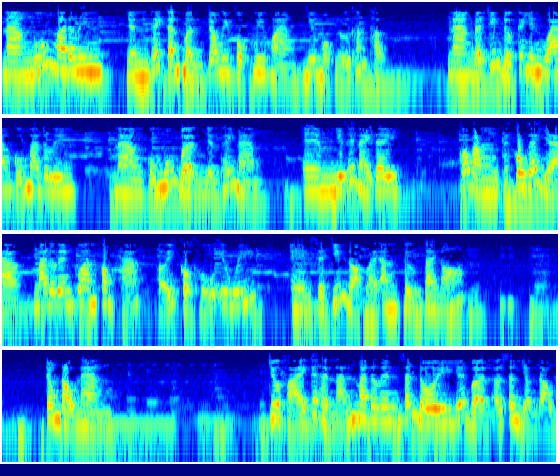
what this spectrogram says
Nàng muốn Madeline nhìn thấy cảnh mình trong y phục huy hoàng như một nữ thánh thật. Nàng đã chiếm được cái vinh quang của Madeline, nàng cũng muốn bền nhìn thấy nàng. Em như thế này đây, có bằng cái cô gái già Madeline của anh không hả? Hỡi cầu thủ yêu quý, em sẽ chiếm đoạt lại anh từ tay nó. Trong đầu nàng chưa phải cái hình ảnh Madeline sánh đôi với bền ở sân vận động.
